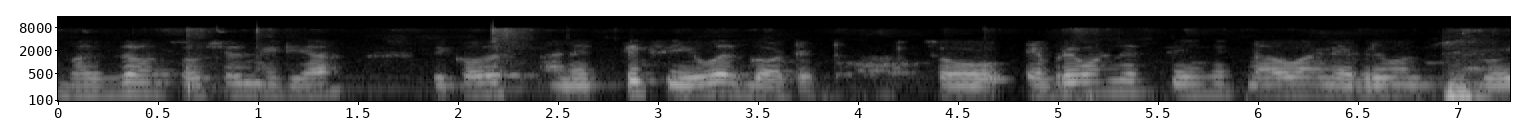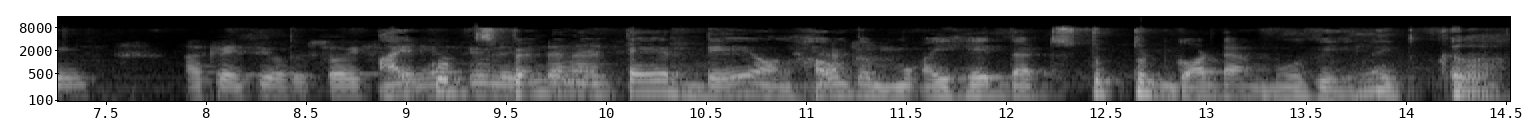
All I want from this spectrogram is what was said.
buzz on social media because Netflix US got it. So everyone is seeing it now and everyone is going uh, crazy over. So if I could spend an entire day on how the mo- I hate that stupid goddamn movie. Like, ugh.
